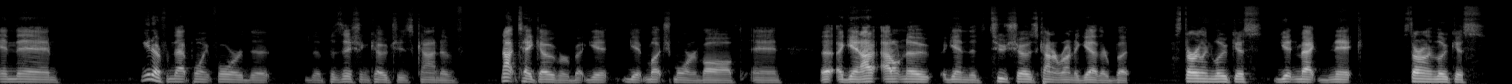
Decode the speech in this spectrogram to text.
and then, you know, from that point forward, the the position coaches kind of not take over, but get get much more involved. And uh, again, I, I don't know. Again, the two shows kind of run together, but Sterling Lucas getting back Nick, Sterling Lucas,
